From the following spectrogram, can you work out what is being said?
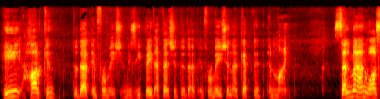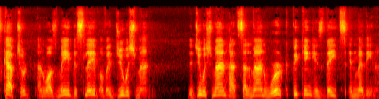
He hearkened to that information, means he paid attention to that information and kept it in mind. Salman was captured and was made the slave of a Jewish man. The Jewish man had Salman work picking his dates in Medina.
